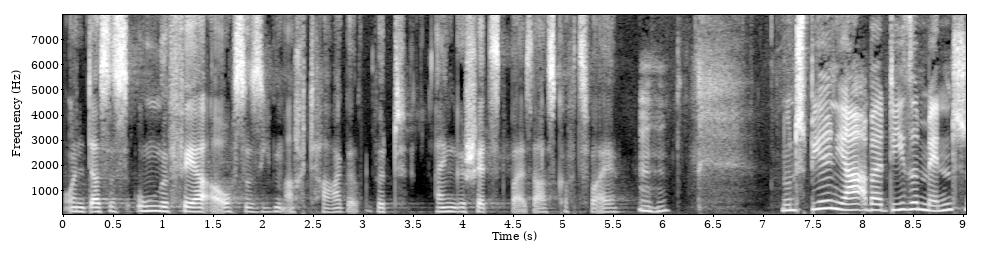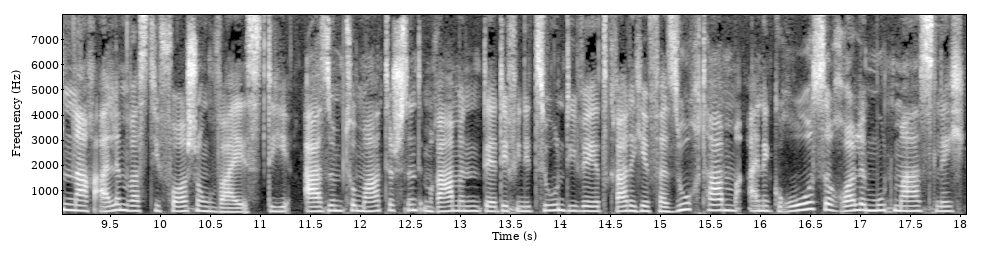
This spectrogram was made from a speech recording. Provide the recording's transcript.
Und das ist ungefähr auch so sieben, acht Tage, wird eingeschätzt bei SARS-CoV-2. Mhm. Nun spielen ja aber diese Menschen nach allem, was die Forschung weiß, die asymptomatisch sind im Rahmen der Definition, die wir jetzt gerade hier versucht haben, eine große Rolle mutmaßlich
